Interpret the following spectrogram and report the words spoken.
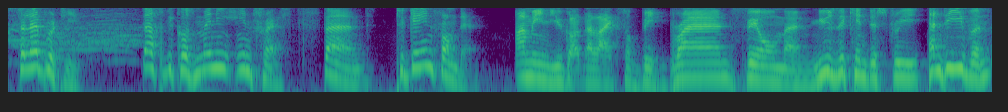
celebrities. That's because many interests stand to gain from them. I mean you got the likes of big brands, film and music industry and even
